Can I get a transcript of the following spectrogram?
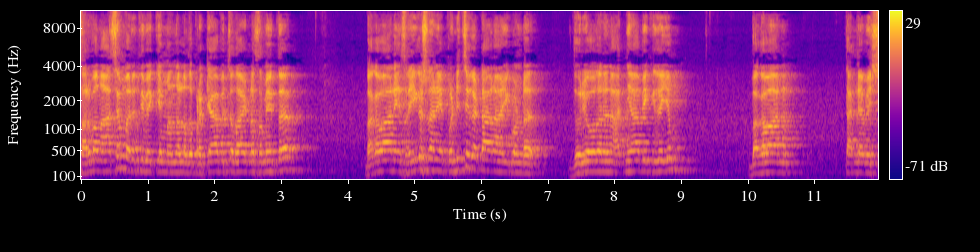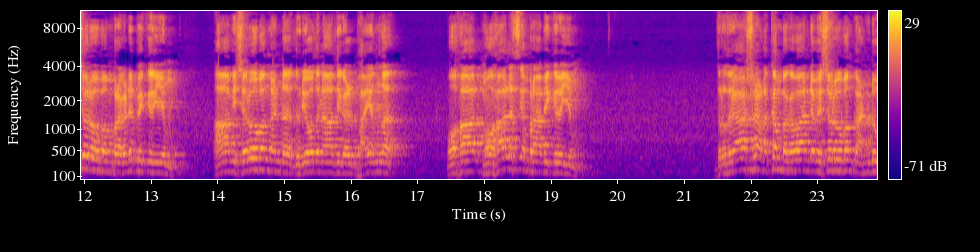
സർവനാശം വരുത്തി വെക്കും എന്നുള്ളത് പ്രഖ്യാപിച്ചതായിട്ടുള്ള സമയത്ത് ഭഗവാനെ ശ്രീകൃഷ്ണനെ പിടിച്ചു കെട്ടാനായിക്കൊണ്ട് ദുര്യോധനൻ ആജ്ഞാപിക്കുകയും ഭഗവാൻ തന്റെ വിശ്വരൂപം പ്രകടിപ്പിക്കുകയും ആ വിശ്വരൂപം കണ്ട് ദുര്യോധനാദികൾ ഭയന്ന് മോഹാ മോഹാലസ്യം പ്രാപിക്കുകയും ധൃതരാഷ്ട്രൻ അടക്കം ഭഗവാന്റെ വിശ്വരൂപം കണ്ടു.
